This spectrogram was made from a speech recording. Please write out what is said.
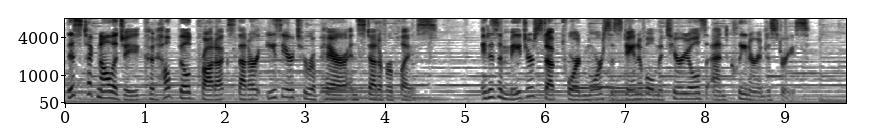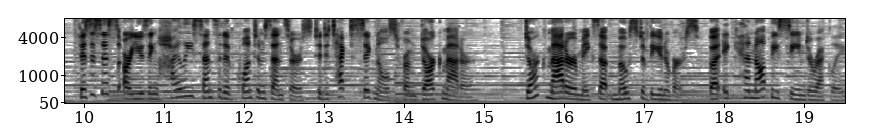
This technology could help build products that are easier to repair instead of replace. It is a major step toward more sustainable materials and cleaner industries. Physicists are using highly sensitive quantum sensors to detect signals from dark matter. Dark matter makes up most of the universe, but it cannot be seen directly.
